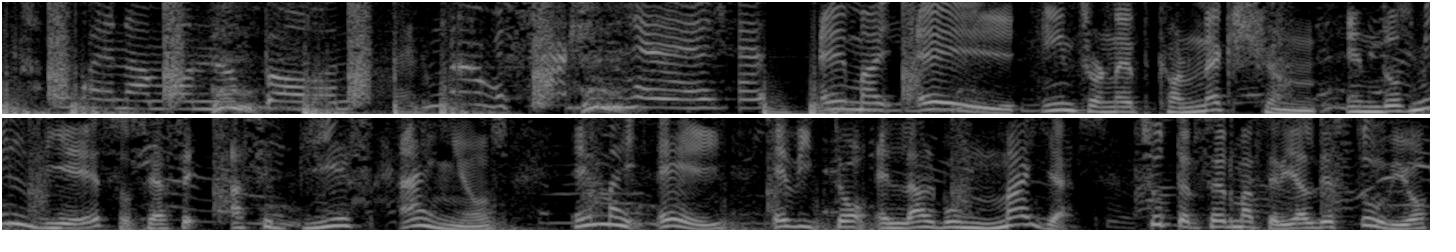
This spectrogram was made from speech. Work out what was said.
And when I'm on the phone. MIA, Internet Connection. En 2010, o sea, hace, hace 10 años, MIA editó el álbum Maya, su tercer material de estudio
